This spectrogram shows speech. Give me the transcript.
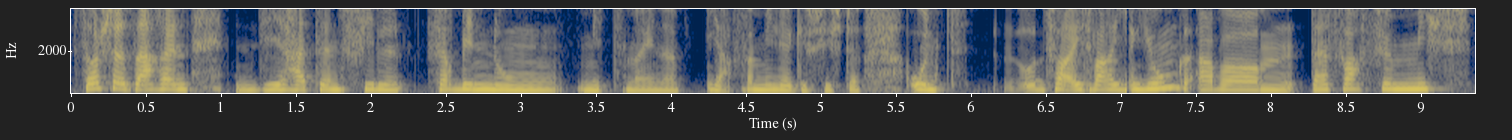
solche Sachen, die hatten viel Verbindung mit meiner ja, Familiengeschichte und und zwar, ich war jung, aber ähm, das war für mich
